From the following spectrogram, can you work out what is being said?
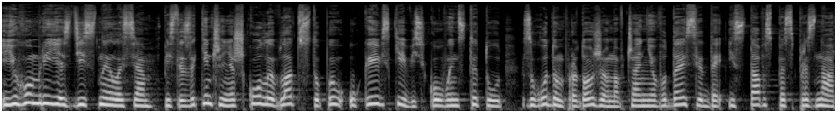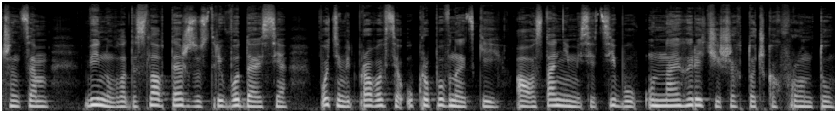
Його мрія здійснилася. Після закінчення школи Влад вступив у Київський військовий інститут. Згодом продовжив навчання в Одесі, де і став спецпризначенцем. Війну Владислав теж зустрів в Одесі. Потім відправився у Кропивницький, а останні місяці був у найгарячіших точках фронту.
